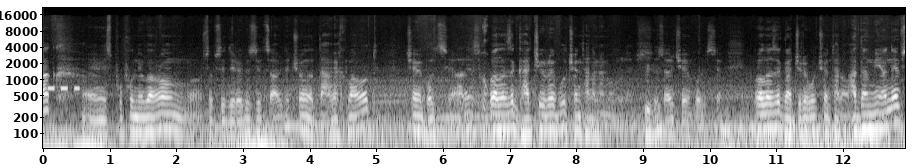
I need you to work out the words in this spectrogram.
აქვს ეს ფუფუნება რომ სუბსიდირების ზით წავიდე ჩვენ დავეხმაროთ ჩემი პოზიცია არის ყველაზე გაჭირებულ ჩვენ თანამემამულეებს ეს არის ჩემი პოზიცია. ყველაზე გაჭირებულ ჩვენ თანამ ადამიანებს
